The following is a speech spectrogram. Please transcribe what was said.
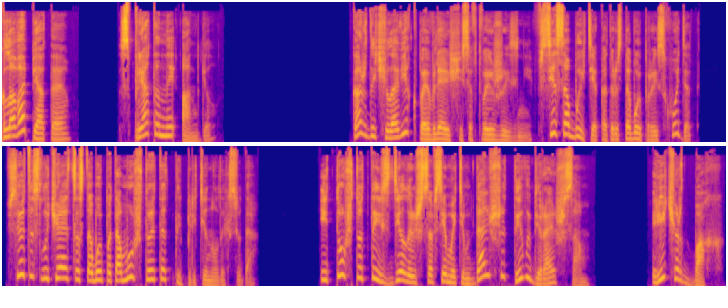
Глава пятая. Спрятанный ангел. Каждый человек, появляющийся в твоей жизни, все события, которые с тобой происходят, все это случается с тобой потому, что это ты притянул их сюда. И то, что ты сделаешь со всем этим дальше, ты выбираешь сам. Ричард Бах.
